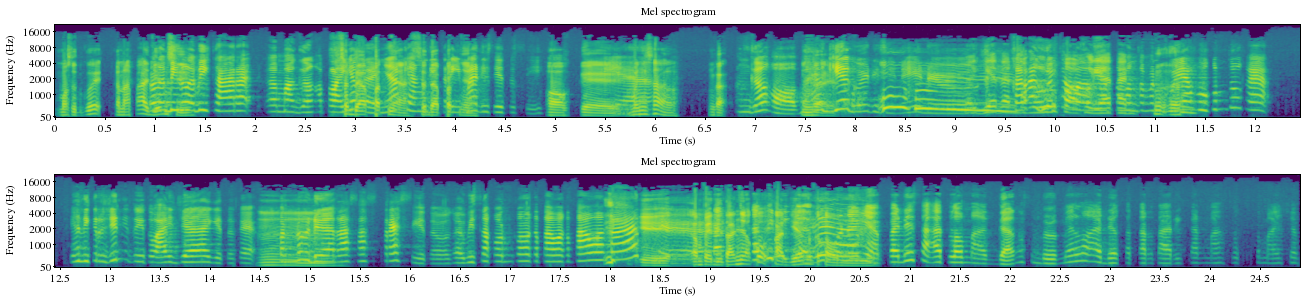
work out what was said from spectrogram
maksud gue kenapa aja lebih lebih ke arah eh, magang apply-nya Sedapetnya, banyak yang sedapetnya. diterima di situ sih. Oke, Iya. menyesal. Enggak. Enggak kok, Enggak bahagia gue di sini deh. Bahagia tanpa Karena gue kalau lihat kelihatan. teman-teman gue yang hukum tuh kayak yang dikerjain itu itu aja gitu kayak Hmm. penuh dengan rasa stres gitu nggak bisa konkol ketawa-ketawa kan Iya, Iya. sampai ditanya kok gue ketawa mau nanya, pada saat lo magang sebelumnya lo ada ketertarikan masuk semacam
